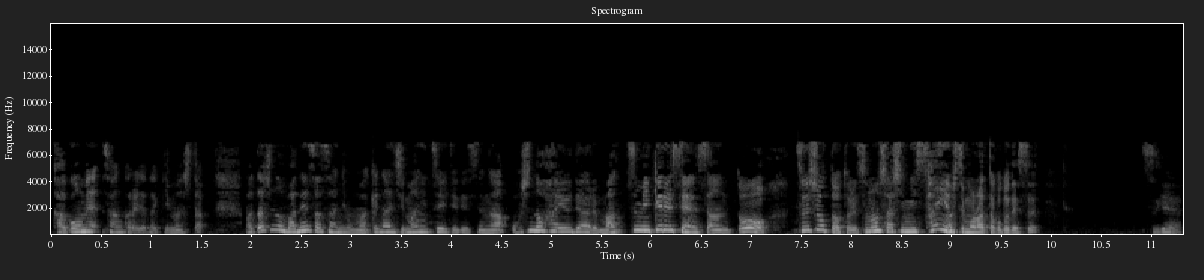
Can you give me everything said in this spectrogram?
かごめさんからいただきました。私のバネッサさんにも負けない自慢についてですが、推しの俳優であるマッツ・ミケルセンさんとツーショットを撮り、その写真にサインをしてもらったことです。すげえ。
